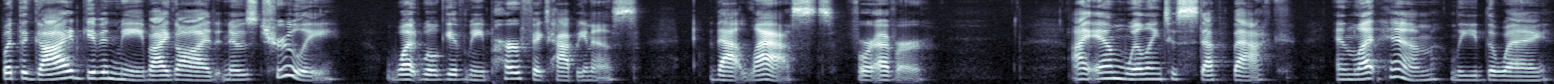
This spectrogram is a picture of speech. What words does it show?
but the guide given me by God knows truly what will give me perfect happiness that lasts forever. I am willing to step back and let Him lead the way.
